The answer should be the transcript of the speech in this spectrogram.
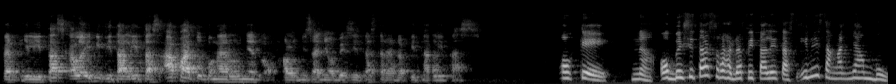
fertilitas, kalau ini vitalitas, apa tuh pengaruhnya dok? Kalau misalnya obesitas terhadap vitalitas? Oke, nah obesitas terhadap vitalitas ini sangat nyambung.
